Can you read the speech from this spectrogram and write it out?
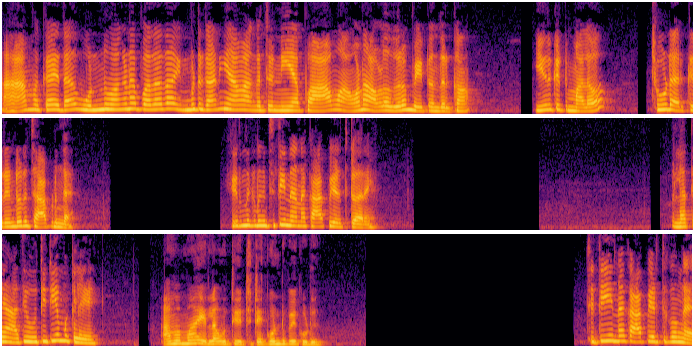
ஆமாக்கா ஏதாவது ஒன்று வாங்கினா போதாதா? இம்பிட்டு காணி ஏன் வாங்க சொன்னியா பாவம் அவனும் அவ்வளோ தூரம் போயிட்டு வந்திருக்கான். இருக்கட்டும் மாலோ. சூடாக இருக்கு ரெண்டு பேரும் சாப்பிடுங்க. இருந்துக்கிடுங்க சித்தி நான் காப்பி எடுத்துட்டு வரேன். எல்லாத்தையும் ஆற்றி ஊற்றிட்டியே மக்களே? ஆமாம்மா எல்லாம் ஊற்றி வச்சுட்டேன். கொண்டு போய் கொடு. சித்தி என்ன காப்பி எடுத்துக்கோங்க.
